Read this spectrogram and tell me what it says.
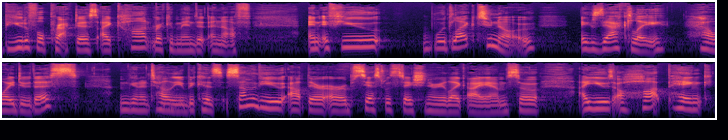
beautiful practice. I can't recommend it enough. And if you would like to know exactly how I do this, I'm going to tell you because some of you out there are obsessed with stationery like I am. So I use a hot pink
